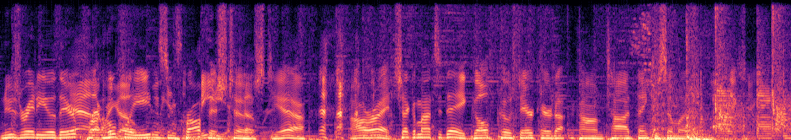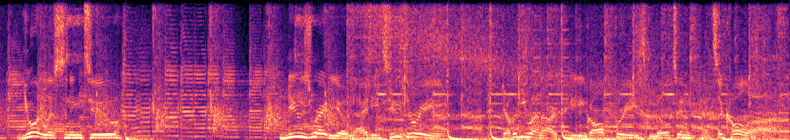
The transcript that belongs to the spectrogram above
News Radio there, Yeah, pro- there we go. hopefully eating some some crawfish toast. coverage. Yeah. All right. Check them out today, gulfcoastaircare.com. Todd, thank you so much. You're listening to News Radio 92.3 WNRP Gulf Breeze, Milton, Pensacola.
